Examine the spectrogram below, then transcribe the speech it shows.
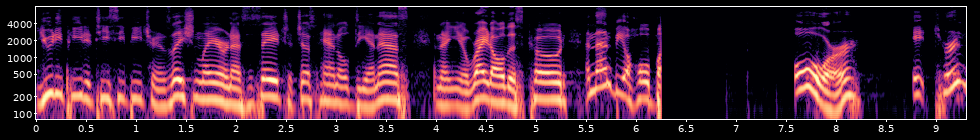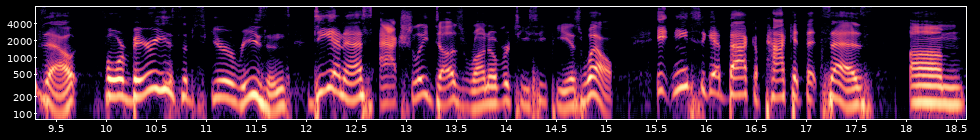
UDP to TCP translation layer in SSH that just handle DNS, and then you know write all this code, and then be a whole bunch. Or it turns out, for various obscure reasons, DNS actually does run over TCP as well. It needs to get back a packet that says, um,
